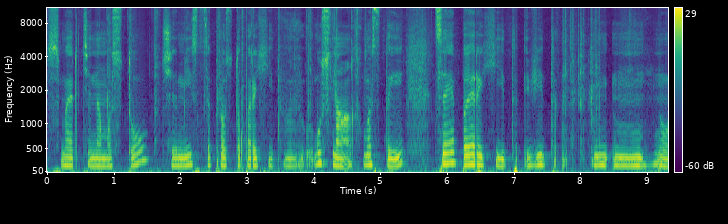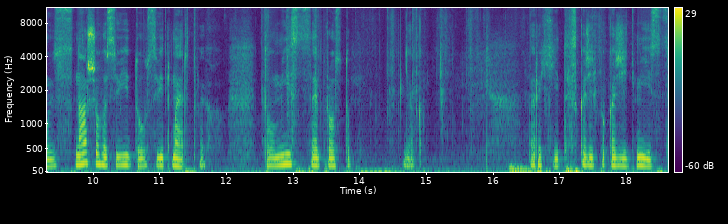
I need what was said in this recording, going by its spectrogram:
смерті на мосту, чи міст це просто перехід? В- У снах мости це перехід від ну, з нашого світу в світ мертвих. То міст це просто як перехід. Скажіть, покажіть міст.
